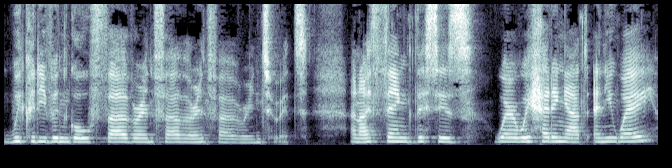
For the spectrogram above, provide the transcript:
we could even go further and further and further into it. And i think this is where we're heading at anyway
